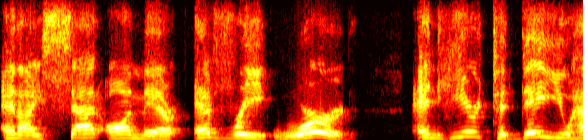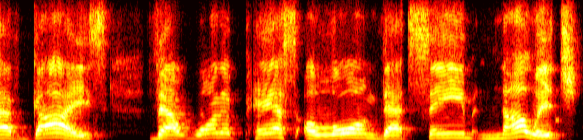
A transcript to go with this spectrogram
and I sat on their every word. And here today, you have guys that want to pass along that same knowledge,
